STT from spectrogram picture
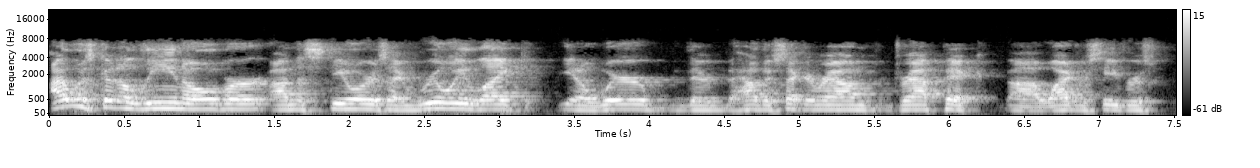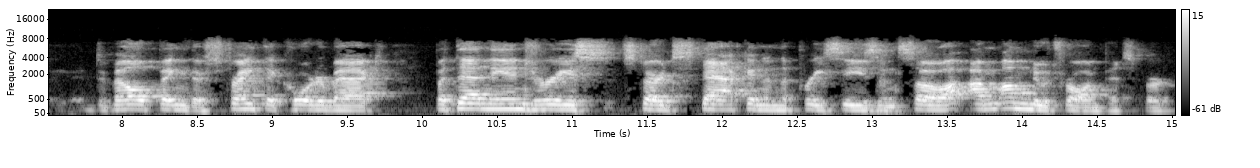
I was going to lean over on the Steelers. I really like, you know, where their how their second round draft pick uh, wide receivers developing, their strength at quarterback, but then the injuries started stacking in the preseason. So I'm I'm neutral on Pittsburgh.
